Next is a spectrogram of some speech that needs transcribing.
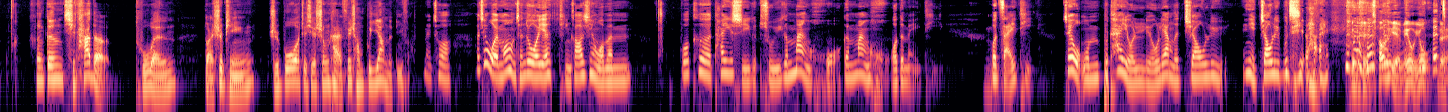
跟跟其他的图文、短视频、直播这些生态非常不一样的地方。没错，而且我某种程度我也挺高兴，我们播客它也是一个属于一个慢火跟慢活的媒体或载体，所以我我们不太有流量的焦虑，因为你焦虑不起来，对对，焦虑也没有用，对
